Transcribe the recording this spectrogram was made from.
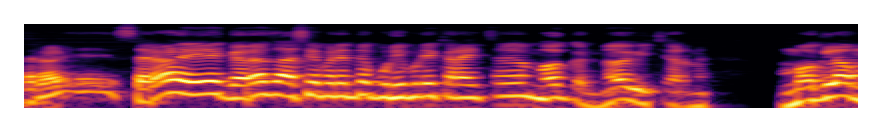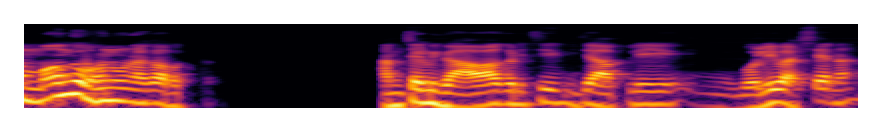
सरळ सरळ आहे गरज असेपर्यंत पुढे पुढे करायचं मग न विचारणं. मगला मंग म्हणू नका फक्त. आमच्याकडे गावाकडची जी आपली बोलीभाषा आहे ना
